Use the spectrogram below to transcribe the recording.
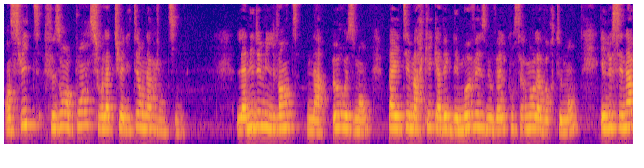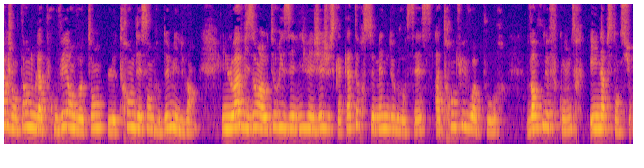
Ensuite, faisons un point sur l'actualité en Argentine. L'année 2020 n'a, heureusement, pas été marquée qu'avec des mauvaises nouvelles concernant l'avortement, et le Sénat argentin nous l'a prouvé en votant le 30 décembre 2020 une loi visant à autoriser l'IVG jusqu'à 14 semaines de grossesse à 38 voix pour, 29 contre et une abstention.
